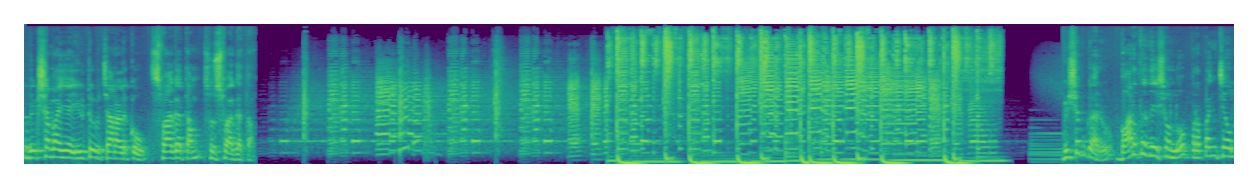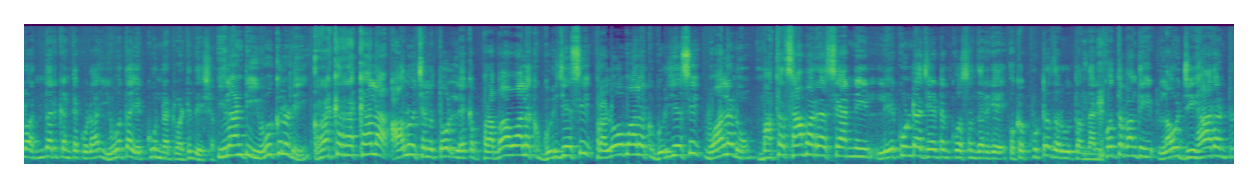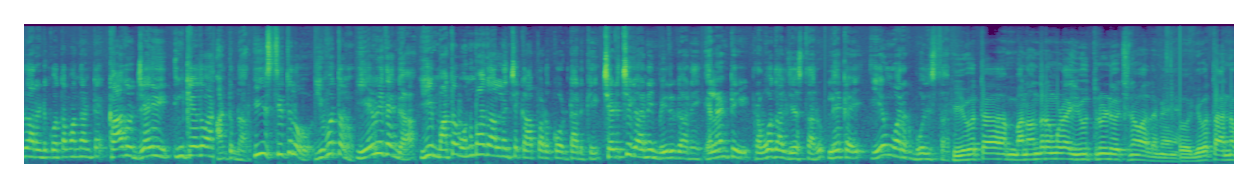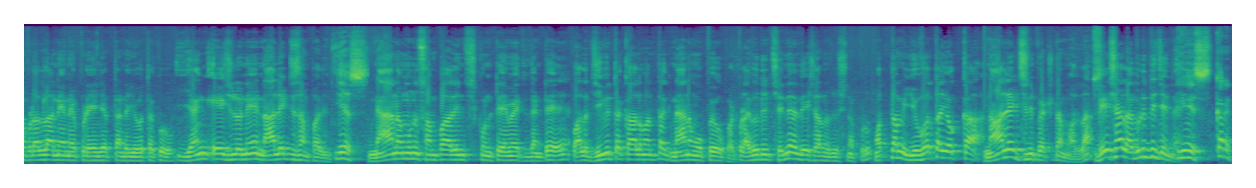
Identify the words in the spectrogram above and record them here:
Bhikshamaiah YouTube ఛానల్కు స్వాగతం సుస్వాగతం. బిషప్ గారు భారతదేశంలో ప్రపంచంలో అందరికంటే కూడా యువత ఎక్కువ ఉన్నటువంటి దేశం. ఇలాంటి యువకులని రకరకాల ఆలోచనలతో లేక ప్రభావాలకు గురి చేసి ప్రలోభాలకు గురి చేసి వాళ్ళను మత సామరస్యాన్ని లేకుండా చేయడం కోసం జరిగే ఒక కుట్ర జరుగుతుందని కొంతమంది లవ్ జిహాద్ అంటున్నారని కొంతమంది అంటే. కాదు జై ఇంకేదో అంటున్నారు. ఈ స్థితిలో యువతను ఏ విధంగా ఈ మత ఉన్మాదాల నుంచి కాపాడుకోవటానికి చర్చి గాని మీరు గాని ఎలాంటి ప్రబోధాలు చేస్తారు? లేక ఏం వరకు బోధిస్తారు? యువత మనం మనందరం కూడా యూత్ నుండి వచ్చిన వాళ్ళమే. యువత అన్నప్పుడల్లా నేను ఎప్పుడు ఏం చెప్తాంటే యువతకు యంగ్ ఏజ్లోనే నాలెడ్జ్ సంపాదించు. జ్ఞానమును సంపాదించుకుంటే ఏమైతుందంటే వాళ్ళ జీవిత కాలం అంతా జ్ఞానం ఉపయోగపడు ఇప్పుడు అభివృద్ధి చెందిన దేశాలను చూసినప్పుడు మొత్తం యువత యొక్క నాలెడ్జ్ని పెట్టడం వల్ల దేశాలు అభివృద్ధి చెందాయి.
